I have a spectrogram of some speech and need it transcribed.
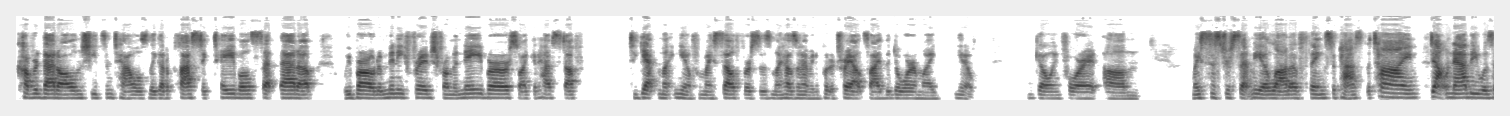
covered that all in sheets and towels. They got a plastic table, set that up we borrowed a mini fridge from a neighbor so I could have stuff to get my, you know, for myself versus my husband having to put a tray outside the door and my, you know, going for it. Um, my sister sent me a lot of things to pass the time. Downton Abbey was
